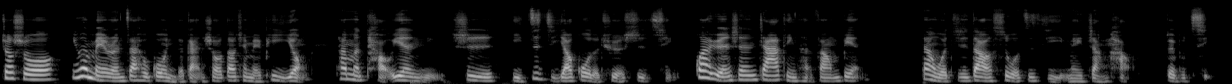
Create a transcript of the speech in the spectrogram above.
就说因为没人在乎过你的感受，道歉没屁用。他们讨厌你是你自己要过得去的事情。怪原生家庭很方便，但我知道是我自己没长好，对不起。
